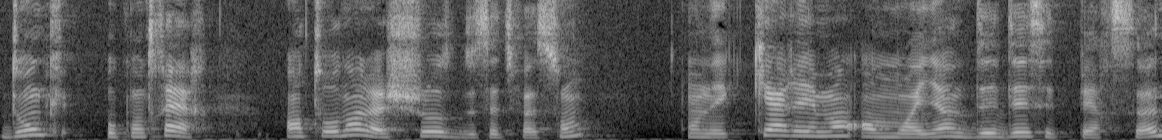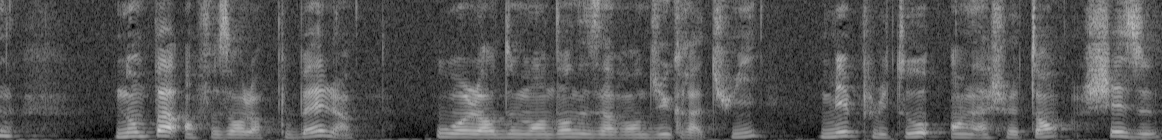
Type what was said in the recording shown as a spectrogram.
Donc au contraire, en tournant la chose de cette façon, on est carrément en moyen d'aider cette personne, non pas en faisant leur poubelle ou en leur demandant des invendus gratuits, mais plutôt en achetant chez eux.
